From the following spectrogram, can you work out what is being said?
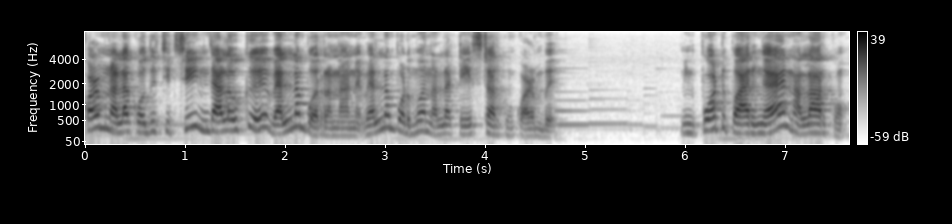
குழம்பு நல்லா கொதிச்சிருச்சு இந்த அளவுக்கு வெல்லம் போடுறேன் நான். வெல்லம் போடும்போது நல்லா டேஸ்ட்டாக இருக்கும் குழம்பு. நீங்கள் போட்டு பாருங்கள் நல்லாயிருக்கும்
